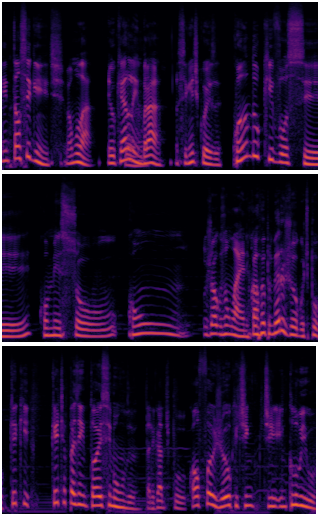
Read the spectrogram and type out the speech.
Então é o seguinte, vamos lá. Eu quero Uhum. lembrar a seguinte coisa. Quando que você começou com os jogos online? Qual foi o primeiro jogo? Tipo, o que que... Quem te apresentou esse mundo, tá ligado? Tipo, qual foi o jogo que te, te incluiu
